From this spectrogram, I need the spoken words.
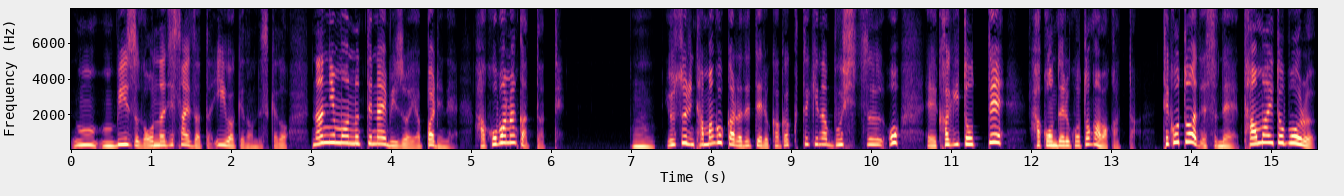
ーズが同じサイズだったらいいわけなんですけど何にも塗ってないビーズはやっぱりね運ばなかったって。うん、要するに卵から出てる化学的な物質を、えー、嗅ぎ取って運んでることが分かった。ってことはですねターマイトボール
